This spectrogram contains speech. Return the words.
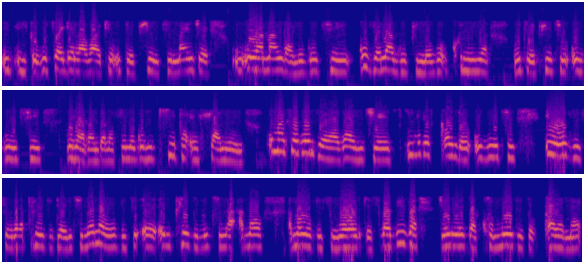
i- i- ukusekela wakhe udeputy manje u- uyamangala ukuthi kuvela kuphi lokho okukhulunywa udeputy ukuthi kunabantu abafuna ukumkhipha esihlalweni uma sekwenzeka kanje kumele siqonde ukuthi ihhovisi likapresident lona hhovisi eh, eliphezulu ukudlula ama- amahhovisi wonke sibabiza njengezakhamuzi zokuqala na-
